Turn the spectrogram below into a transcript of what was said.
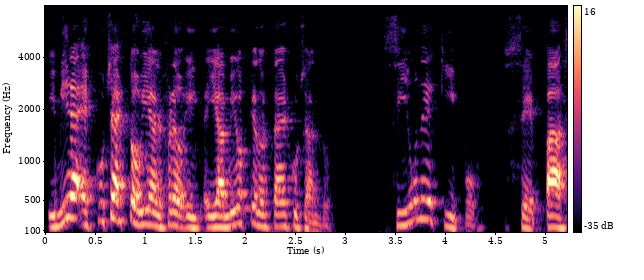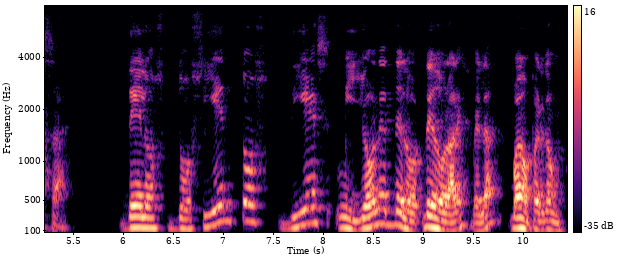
y mira, escucha esto bien, Alfredo, y, amigos que nos están escuchando, si un equipo se pasa de los 210 millones de, de dólares, ¿verdad? Bueno, perdón,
